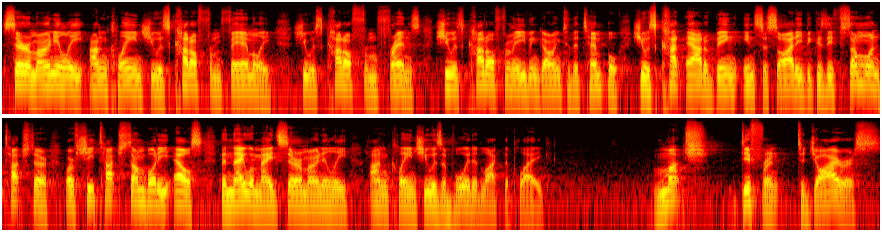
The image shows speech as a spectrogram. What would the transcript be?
ceremonially unclean. She was cut off from family. She was cut off from friends. She was cut off from even going to the temple. She was cut out of being in society because if someone touched her or if she touched somebody else, then they were made ceremonially unclean. She was avoided like the plague. Much different to Jairus,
